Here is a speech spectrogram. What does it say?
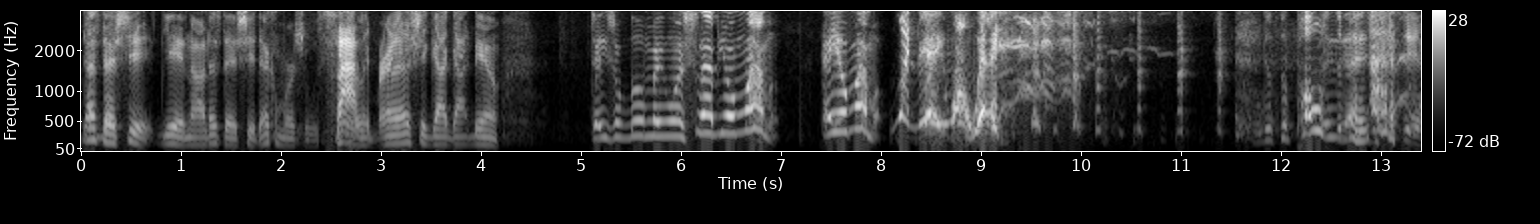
That's that shit. Yeah, nah, that's that shit. That commercial was solid, bro. That shit got goddamn. Taste so good, make you want to slap your mama. Hey, your mama, what the hell you want, Willie? You're supposed to be acting.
